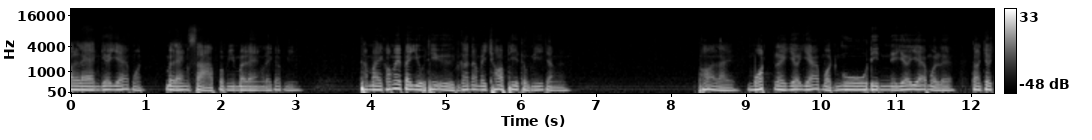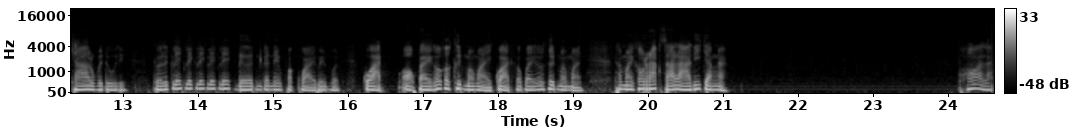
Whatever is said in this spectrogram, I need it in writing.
มแมลงเยอะแยะหมด แมลงสาบก็มีแมลงอะไรก็มีทำไมเขาไม่ไปอยู่ที่อื่นเขาทำไมชอบที่ตรงนี้จังเพราะอะไรมดเลยเยอะแยะหมดงูดินเนี่ยเยอะแยะหมดเลย ตอนเช้าๆลงไปดูดิตัวเล็กๆเล็กๆเล็กๆเดินกันในฝักควายไปหมด กวาดออกไปเขาก็ขึ้นมาใหม่ กวาดเข้าไปก็ขึ้นมาใหม่ทำไมเขารักศาลานี้จังอะ เพราะอะไร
